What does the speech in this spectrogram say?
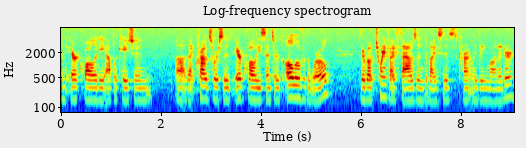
an air quality application uh, that crowdsources air quality sensors all over the world. There are about 25,000 devices currently being monitored.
